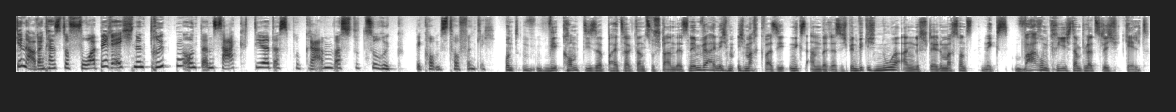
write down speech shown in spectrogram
Genau, dann kannst du vorberechnen drücken und dann sagt dir das Programm, was du zurückbekommst, hoffentlich. Und wie kommt dieser Beitrag dann zustande? Jetzt nehmen wir ein, ich, ich mache quasi nichts anderes. Ich bin wirklich nur angestellt und mache sonst nichts. Warum kriege ich dann plötzlich Geld?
